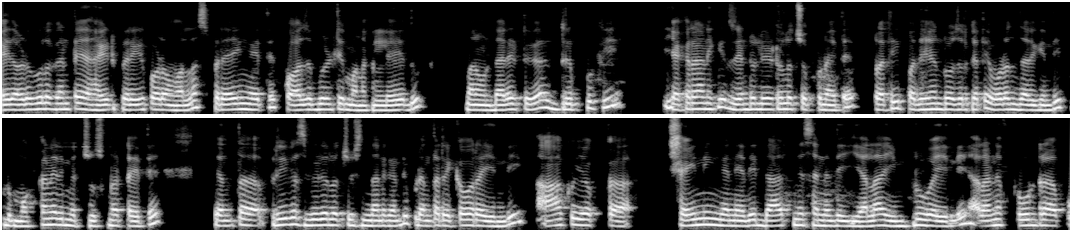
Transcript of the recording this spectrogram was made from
ఐదు అడుగుల కంటే హైట్ పెరిగిపోవడం వల్ల స్ప్రేయింగ్ అయితే పాసిబిలిటీ మనకు లేదు. మనం డైరెక్ట్గా డ్రిప్కి డ్రిప్కి ఎకరానికి రెండు లీటర్ల చొప్పున అయితే ప్రతి పదిహేను రోజులకైతే ఇవ్వడం జరిగింది. ఇప్పుడు మొక్క అనేది మీరు చూసుకున్నట్టయితే ఎంత ప్రీవియస్ వీడియోలో చూసిన దానికంటే ఇప్పుడు ఎంత రికవర్ అయ్యింది. ఆకు యొక్క షైనింగ్ అనేది డార్క్నెస్ అనేది ఎలా ఇంప్రూవ్ అయ్యింది. అలానే ఫ్రూట్ డ్రాప్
